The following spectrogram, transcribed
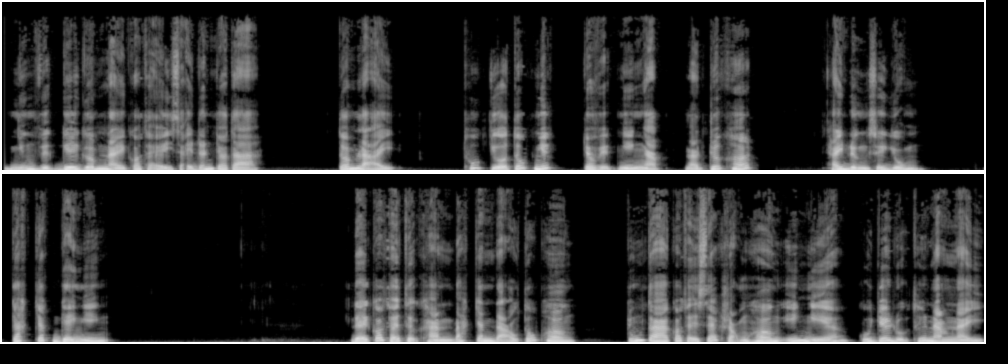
những việc ghê gớm này có thể xảy đến cho ta. Tóm lại, thuốc chữa tốt nhất cho việc nghiện ngập là trước hết, hãy đừng sử dụng các chất gây nghiện. Để có thể thực hành bát chánh đạo tốt hơn, chúng ta có thể xét rộng hơn ý nghĩa của giới luật thứ năm này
